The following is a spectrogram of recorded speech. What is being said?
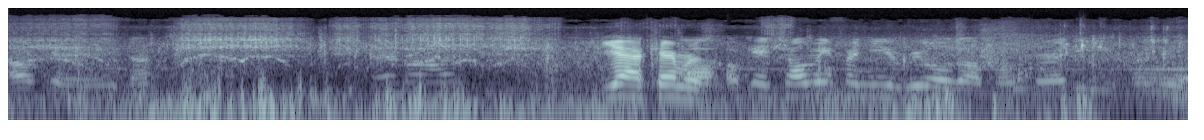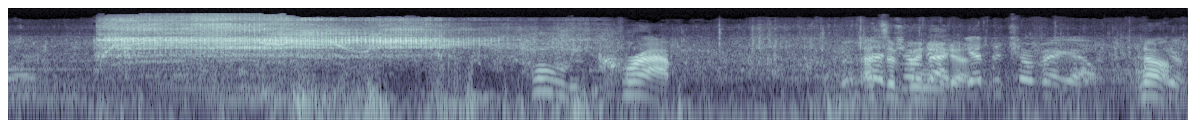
Okay, that's. Yeah, cameras. Uh, okay, tell me if I need to reel it up. I'm ready when you are. Holy crap. Move That's that a bag. Get the chum bag out. No. Here.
